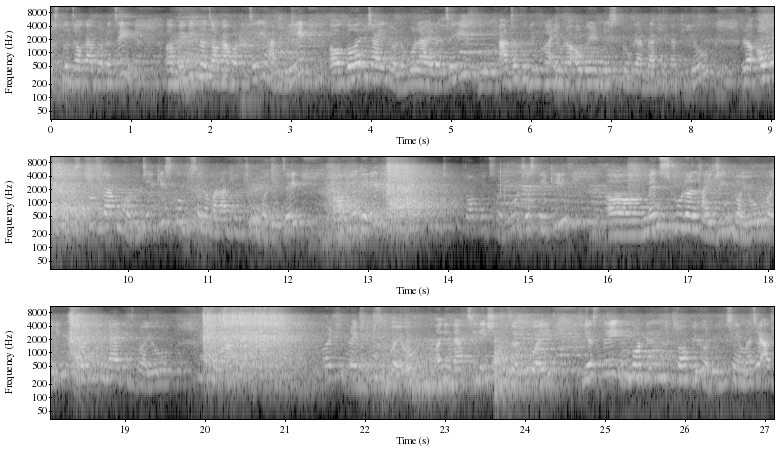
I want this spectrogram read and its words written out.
जस्तो जग्गाबाट चाहिँ विभिन्न जग्गाबाट चाहिँ हामीले गर्ल चाइल्डहरू बोलाएर चाहिँ आजको दिनमा एउटा अवेरनेस प्रोग्राम राखेका थियौँ। र अवेरनेस प्रोग्रामहरू चाहिँ केसको विषयमा राखेको थियौँ भने चाहिँ यो धेरै टपिक्सहरू जस्तै कि मेन्स्ट्रुरल हाइजिन भयो है अर्ली म्यारिज भयो अथवा अर्ली प्रेग्नेन्सी भयो अनि भ्याक्सिनेसन्सहरू है यस्तै इम्पोर्टेन्ट टपिकहरूको विषयमा चाहिँ आज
